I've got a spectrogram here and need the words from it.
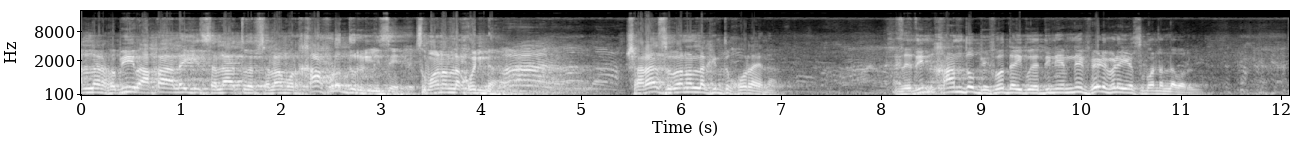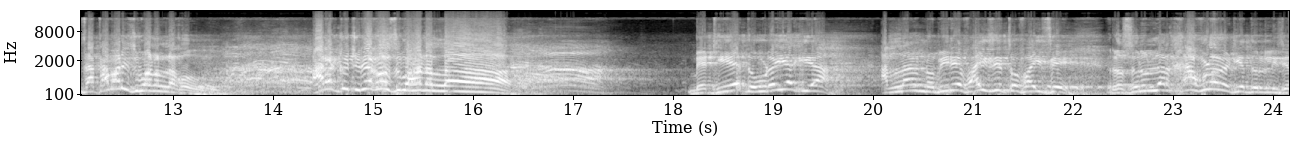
আল্লাহর হবিব আকা আলাইহি সালাতু ওয়াসসালাম ওর কাপড় ধরে লিছে সুবহানাল্লাহ কইনা সারা সুবহানাল্লাহ কিন্তু করায় না। যেদিন খান তো বিপদ আইব এদিন এমনি ফেড়ে ফেড়ে সুবান আল্লাহ পারবি যাতা মারি সুবান আল্লাহ কো আর একটু জুড়ে কো আল্লাহ বেঠিয়ে দৌড়াইয়া গিয়া আল্লাহ নবীরে ফাইছে তো ফাইছে। রসুল্লাহর কাপড়া বেঠিয়ে দৌড়লিছে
